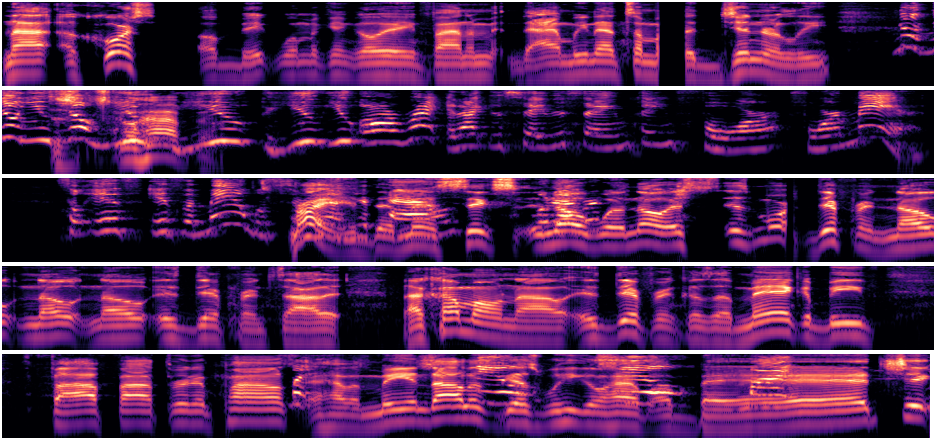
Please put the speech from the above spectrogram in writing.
Now, of course, a big woman can go ahead and find a man. We're not talking about generally. No, no, you no, you, you you you are right, and I can say the same thing for for a man. So if if a man was right, the man six whatever, no, well, no, it's it's more different. No, no, no, it's different, solid. Now come on, now it's different because a man could be five five three hundred pounds and have a million dollars. Guess what? He gonna have a bad my, chick,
